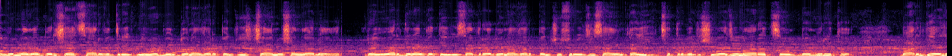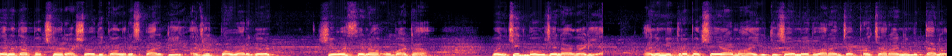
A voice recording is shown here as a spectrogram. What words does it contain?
बगूर नगर परिषद सार्वत्रिक निवडणूक दोन हजार पंचवीसच्या अनुषंगानं रविवार दिनांक तेवीस अकरा दोन हजार पंचवीस रोजी सायंकाळी छत्रपती शिवाजी महाराज चौक बगूर इथं भारतीय जनता पक्ष राष्ट्रवादी काँग्रेस पार्टी अजित पवार गट शिवसेना उमाठा वंचित बहुजन आघाडी आणि मित्रपक्ष या महायुतीच्या उमेदवारांच्या प्रचारानिमित्तानं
